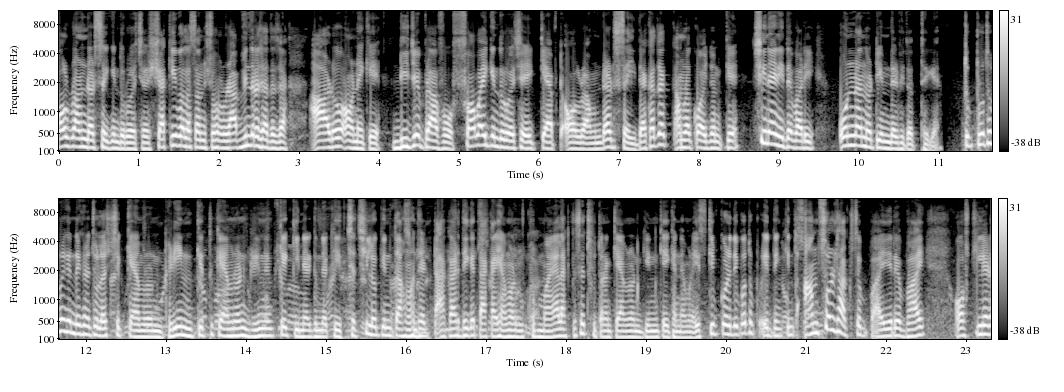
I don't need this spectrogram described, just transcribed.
অলরাউন্ডার্সে কিন্তু রয়েছে সাকিব আল হাসান সহ রবীন্দ্র জাদেজা আরও অনেকে ডিজে ব্রাভো সবাই কিন্তু রয়েছে এই ক্যাপ্ট অলরাউন্ডার্সেই দেখা যাক আমরা কয়জনকে ছিনাই নিতে পারি অন্যান্য টিমদের ভিতর থেকে। তো প্রথমে কিন্তু এখানে চলে আসছে ক্যামরন গ্রিন কিন্তু ক্যামেরন গ্রিনকে কেনার কিন্তু একটা ইচ্ছা ছিল, কিন্তু আমাদের টাকার দিকে তাকাই আমার খুব মায়া লাগতেছে। সুতরাং ক্যামরন গ্রিনকে এখানে আমরা স্কিপ করে দিব। তো এদিন কিন্তু আনসোল থাকছে। বাইরে ভাই, অস্ট্রেলিয়ার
